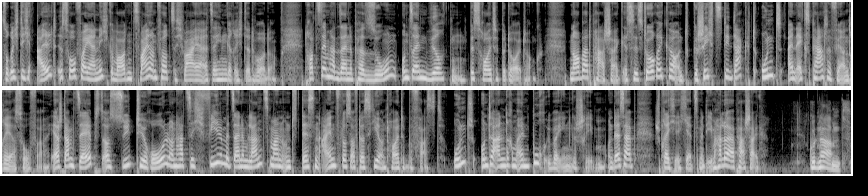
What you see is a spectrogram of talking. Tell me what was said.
So richtig alt ist Hofer ja nicht geworden. 42 war er, als er hingerichtet wurde. Trotzdem hat seine Person und sein Wirken bis heute Bedeutung. Norbert Paschak ist Historiker und Geschichtsdidakt und ein Experte für Andreas Hofer. Er stammt selbst aus Südtirol und hat sich viel mit seinem Landsmann und dessen Einfluss auf das Hier und Heute befasst. Und unter anderem ein Buch über ihn geschrieben. Und deshalb spreche ich jetzt mit ihm. Hallo, Herr Paschak. Guten Abend.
